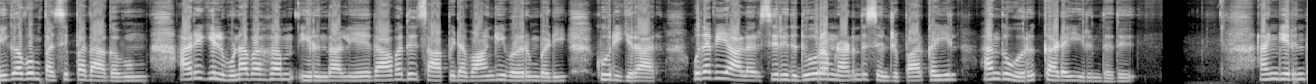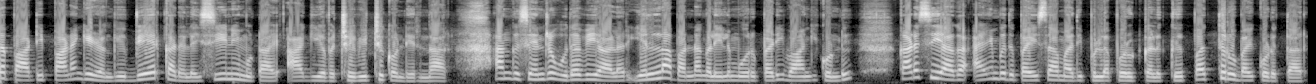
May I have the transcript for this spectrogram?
மிகவும் பசிப்பதாகவும் அருகில் உணவகம் இருந்தால் ஏதாவது சாப்பிட வாங்கி வரும்படி கூறுகிறார். உதவியாளர் சிறிது தூரம் நடந்து சென்று பார்க்கையில் அங்கு ஒரு கடை இருந்தது. அங்கிருந்த பாட்டி பனங்கிழங்கு வேர்க்கடலை சீனி முட்டாய் ஆகியவற்றை விற்று கொண்டிருந்தார். அங்கு சென்று உதவியாளர் எல்லா பண்டங்களிலும் ஒரு படி வாங்கிக் கொண்டு கடைசியாக ஐம்பது பைசா மதிப்புள்ள பொருட்களுக்கு பத்து ரூபாய் கொடுத்தார்.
